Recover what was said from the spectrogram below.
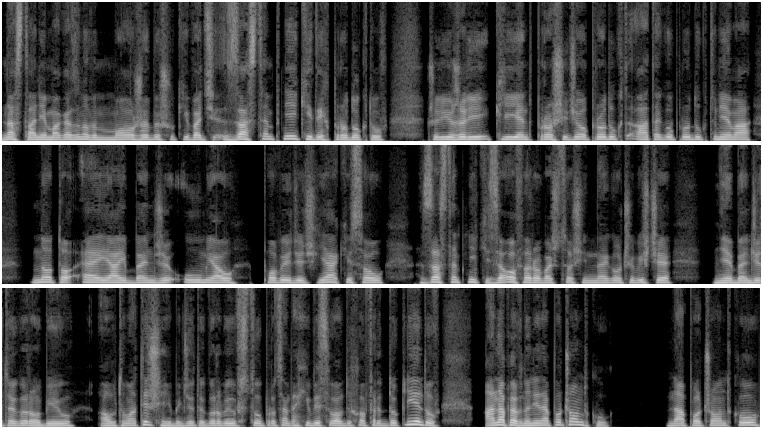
na stanie magazynowym. Może wyszukiwać zastępniki tych produktów, czyli jeżeli klient prosi Cię o produkt, a tego produktu nie ma, no to AI będzie umiał powiedzieć, jakie są zastępniki, zaoferować coś innego. Oczywiście nie będzie tego robił automatycznie, nie będzie tego robił w 100% i wysyłał tych ofert do klientów, a na pewno nie na początku. Na początku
